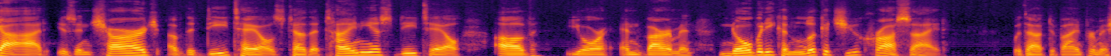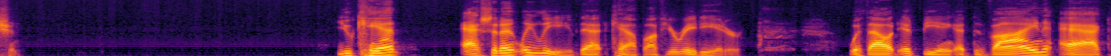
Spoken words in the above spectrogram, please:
God is in charge of the details to the tiniest detail of your environment. Nobody can look at you cross eyed without divine permission. You can't accidentally leave that cap off your radiator without it being a divine act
